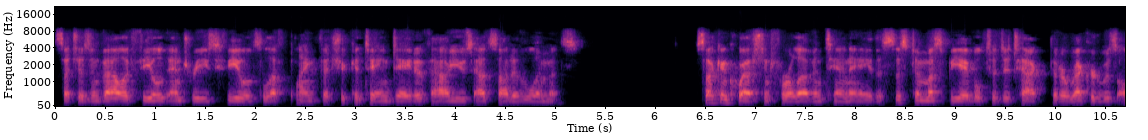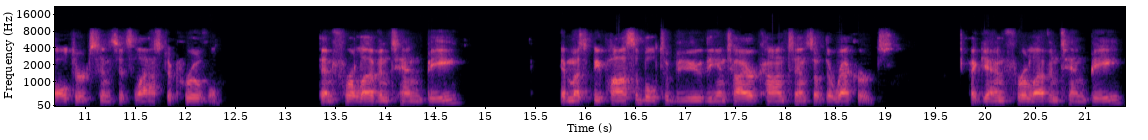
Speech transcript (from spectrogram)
such as invalid field entries, fields left blank that should contain data values outside of the limits. Second question for 1110A, the system must be able to detect that a record was altered since its last approval. Then for 1110B, it must be possible to view the entire contents of the records. Again, for 1110B,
